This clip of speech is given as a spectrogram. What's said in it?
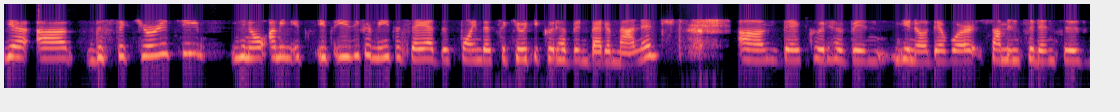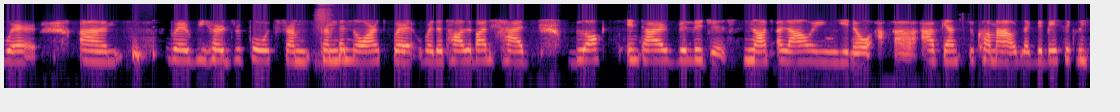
yeah. Uh, the security you know, I mean, it's it's easy for me to say at this point that security could have been better managed. Um, there could have been, you know, there were some incidences where um, where we heard reports from from the north where where the Taliban had blocked entire villages, not allowing, you know, uh, Afghans to come out. Like they basically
